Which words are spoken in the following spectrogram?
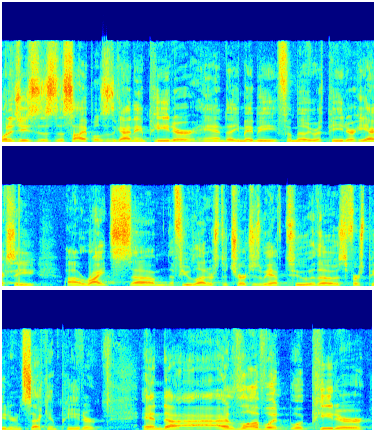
One of Jesus' disciples is a guy named Peter, and uh, you may be familiar with Peter. He actually uh, writes um, a few letters to churches. We have two of those, First Peter and Second Peter. And uh, I love what, what Peter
